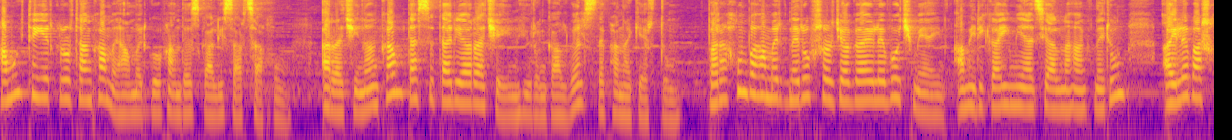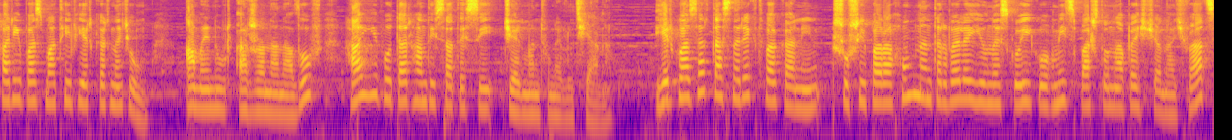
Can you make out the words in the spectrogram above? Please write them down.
համույթը երկրորդ անգամ է համերգով հանդես գալիս Արցախում։ Առաջին անգամ 10 տարի առաջ էին հյուրընկալվել Ստեփանակերտում։ Բարախումբը համերգներով շրջագայել է ոչ միայն Ամերիկայի Միացյալ Նահանգներում, այլև աշխարհի բազմաթիվ երկրներում, ամենուր արժանանալով հայ եւ օտար հանդիսատեսի ջերմընդունելությանը։ 2013 թվականին Շուշի պարախումն ընտրվել է ՅՈՒՆԵՍԿՕ-ի կողմից պաշտոնապես ճանաչված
